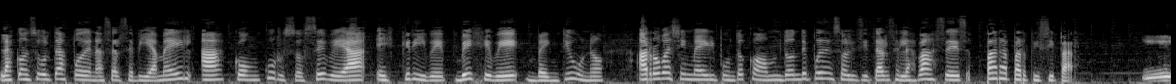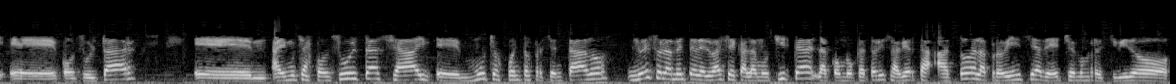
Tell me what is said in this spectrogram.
Las consultas pueden hacerse vía mail a concurso cba escribe bgb21 arroba gmail.com donde pueden solicitarse las bases para participar. Y eh, consultar. Eh, hay muchas consultas, ya hay eh, muchos cuentos presentados. No es solamente del Valle de Calamuchita, la convocatoria es abierta a toda la provincia. De hecho, hemos recibido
